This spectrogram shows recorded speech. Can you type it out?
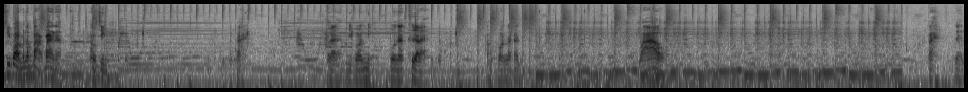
คีย์บอร์ดมันลำบากมากนะ เอาจริง ไปอะไรมีบอลมีโบนัสคืออะไร เอาบอลแล้วกัน ว้าวไปเล่น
